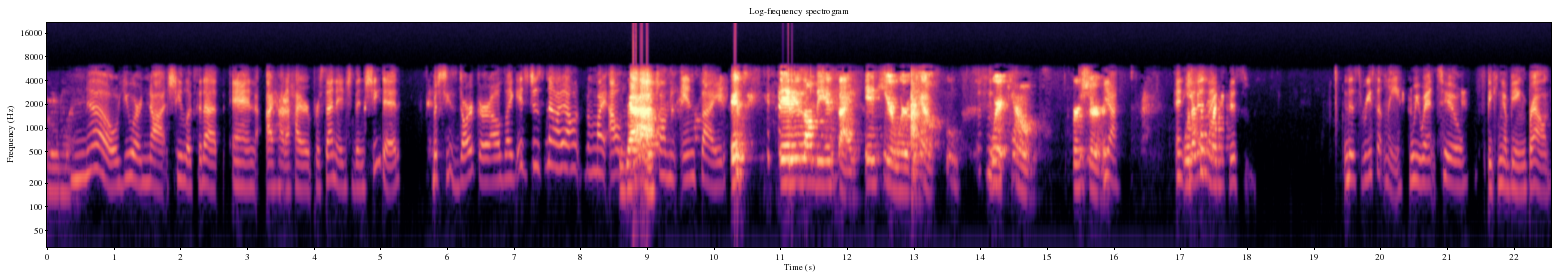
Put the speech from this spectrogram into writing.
Oh No, you are not. She looks it up, and I had a higher percentage than she did, but she's darker. I was like, It's just not out my outside. Yeah. It's on the inside. It's it is on the inside, in here where it counts, Ooh, where it counts for sure. Yeah. And Well, even like like this this recently we went to speaking of being brown,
